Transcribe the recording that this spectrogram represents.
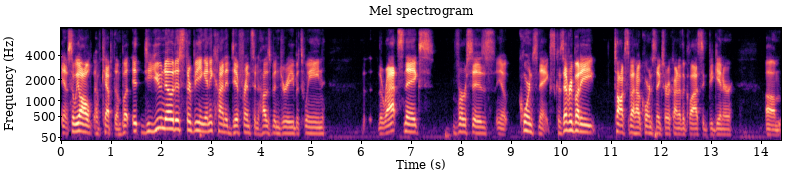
you know, so we all have kept them. But it, do you notice there being any kind of difference in husbandry between the rat snakes versus you know corn snakes? Because everybody talks about how corn snakes are kind of the classic beginner um,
